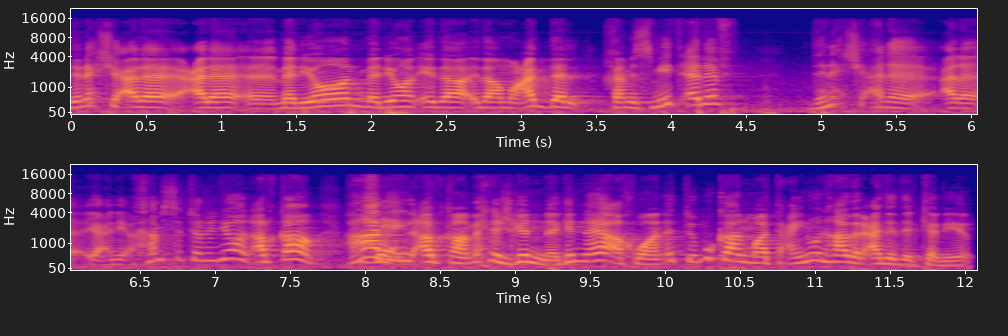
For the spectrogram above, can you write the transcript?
بدنا نحكي على على مليون مليون اذا إذا معدل 500 ألف بدنا نحكي على على يعني 5 تريليون أرقام. هذه الأرقام إحنا إيش قلنا؟ قلنا يا أخوان أنتم مو كان ما تعينون هذا العدد الكبير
